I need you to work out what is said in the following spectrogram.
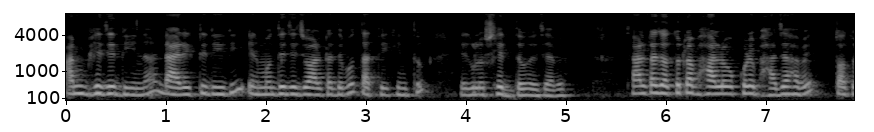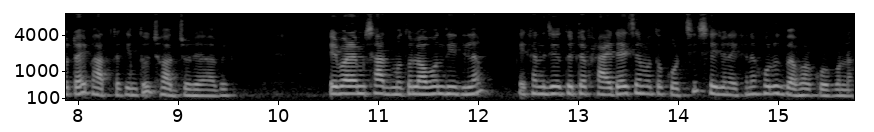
আমি ভেজে দিই না ডাইরেক্টই দিয়ে দিই। এর মধ্যে যে জলটা দেবো তাতেই কিন্তু এগুলো সেদ্ধ হয়ে যাবে। চালটা যতটা ভালো করে ভাজা হবে, ততটাই ভাতটা কিন্তু ঝরঝরে হবে। এবার আমি স্বাদ মতো লবণ দিয়ে দিলাম। এখানে যেহেতু এটা ফ্রাইড রাইসের মতো করছি, সেই জন্য এখানে হলুদ ব্যবহার করব না।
